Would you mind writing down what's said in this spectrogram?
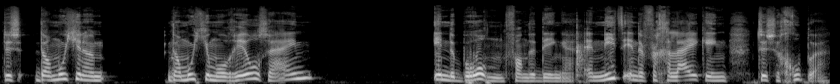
Dus dan moet, je een, dan moet je moreel zijn in de bron van de dingen en niet in de vergelijking tussen groepen.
